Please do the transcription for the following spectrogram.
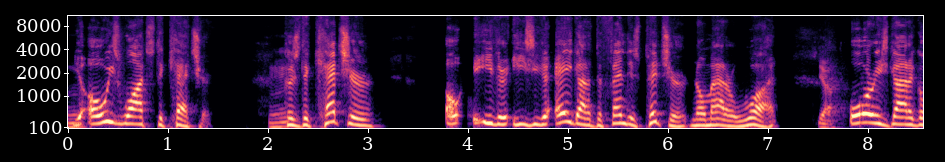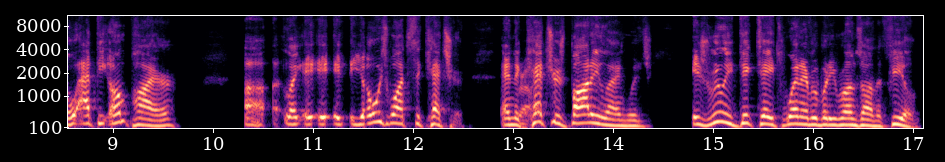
Mm-hmm. You always watch the catcher because mm-hmm. the catcher, oh, either he's either a got to defend his pitcher no matter what, yeah, or he's got to go at the umpire. Uh, like it, it, you always watch the catcher, and the right. catcher's body language is really dictates when everybody runs on the field.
